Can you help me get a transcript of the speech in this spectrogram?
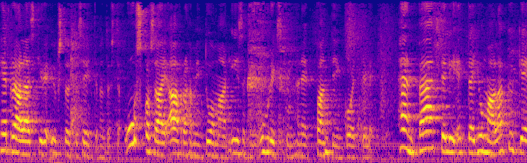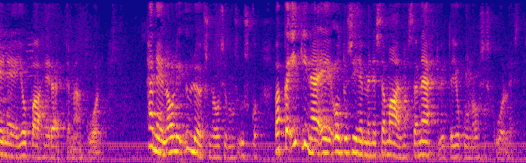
Hebrealaiskirja 11.17. Usko sai Abrahamin tuomaan Iisakin uhriksi, kun hänet pantiin koettele. Hän päätteli, että Jumala kykenee jopa herättämään kuolemaa. Hänellä oli ylösnousemususko, vaikka ikinä ei oltu siihen mennessä maailmassa nähty, että joku nousisi kuolleesta.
